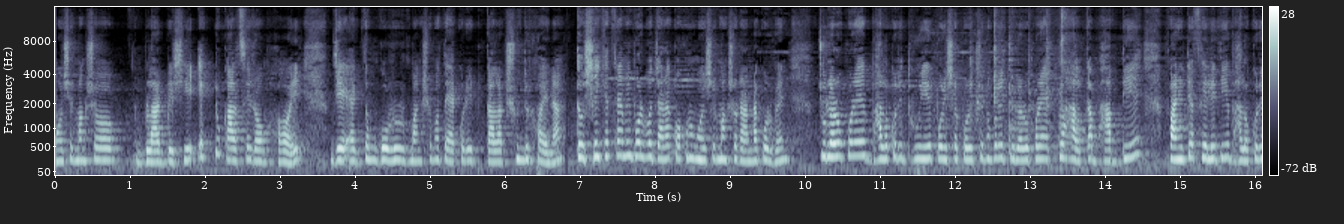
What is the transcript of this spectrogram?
মহিষের মাংস ব্লাড বেশি, একটু কালচে রং হয়, যে একদম গরুর মাংসের মতো অ্যাকুরেট কালার সুন্দর হয় না। তো সেই ক্ষেত্রে আমি বলব, যারা কখনো মহিষের মাংস রান্না করবেন, চুলার উপরে ভালো করে ধুয়ে, পরিষ্কার পরিচ্ছন্ন করে চুলার উপরে একটু হালকা ভাপ দিয়ে পানিটা ফেলে দিয়ে ভালো করে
